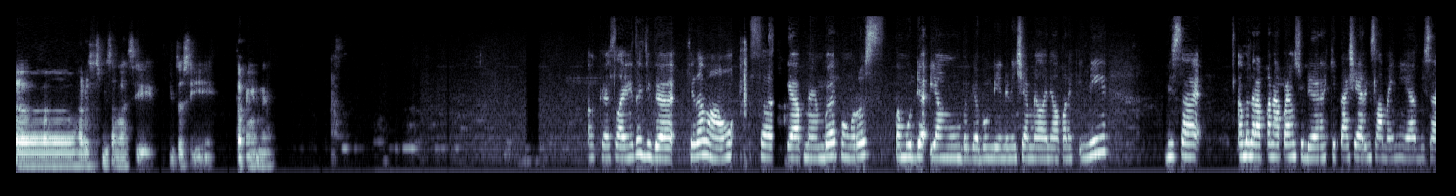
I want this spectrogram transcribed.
uh, harus bisa ngasih itu sih kita pengennya. Oke, selain itu juga kita mau setiap member pengurus pemuda yang bergabung di Indonesia Millennial Connect ini bisa menerapkan apa yang sudah kita sharing selama ini ya. Bisa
